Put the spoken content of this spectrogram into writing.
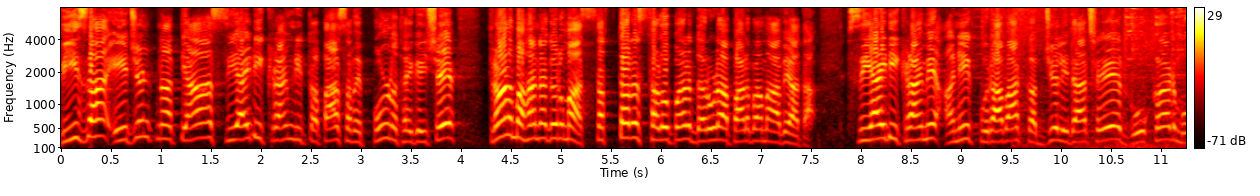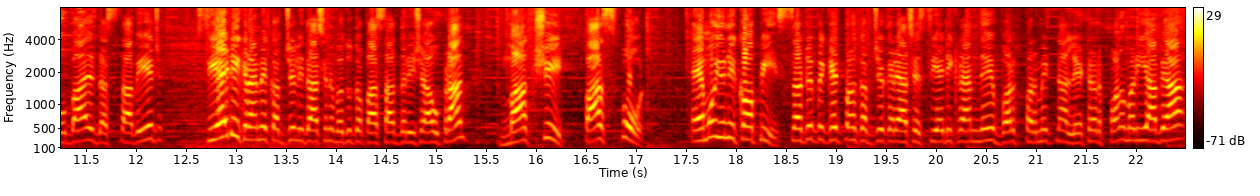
Visa એજન્ટના ત્યાં CID ક્રાઇમની તપાસ હવે પૂર્ણ થઈ ગઈ છે. ત્રણ મહાનગરોમાં સત્તર સ્થળો પર દરોડા પાડવામાં આવ્યા હતા. સીઆઈડી ક્રાઇમે અનેક પુરાવા કબજે લીધા છે. રોકડ, મોબાઈલ, દસ્તાવેજ. સીઆઈડી ક્રાઇમે કબજે લીધા છે અને વધુ તપાસ હાથ ધરી છે આ ઉપરાંત માર્કશીટ, પાસપોર્ટ એમઓયુની કોપી સર્ટિફિકેટ પણ કબજે કર્યા છે. સીઆઈડી ક્રાઇમને વર્ક પરમિટના લેટર પણ મળી આવ્યા.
